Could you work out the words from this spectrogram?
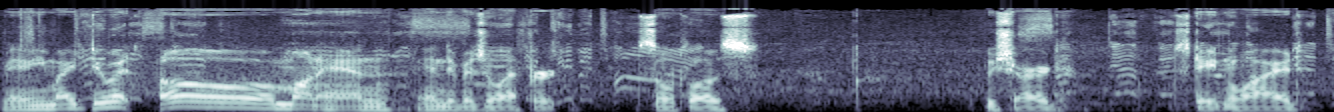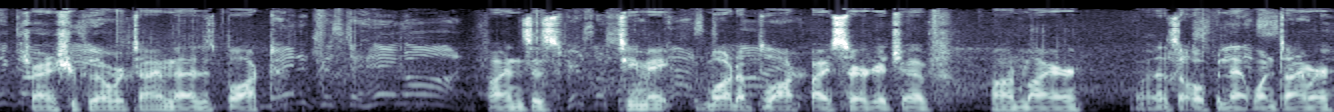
Maybe he might do it. Oh, Monahan. Individual effort. So close. Bouchard skating wide. Trying to shoot for the overtime. That is blocked. Finds his teammate. What a block by Sergachev on Meier. Well, that's an open net one-timer.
